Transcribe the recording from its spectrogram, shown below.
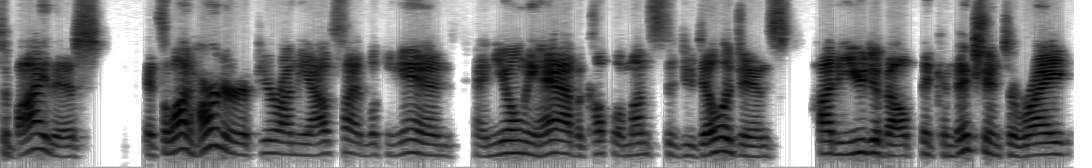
to buy this. It's a lot harder if you're on the outside looking in and you only have a couple of months to due diligence. How do you develop the conviction to write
